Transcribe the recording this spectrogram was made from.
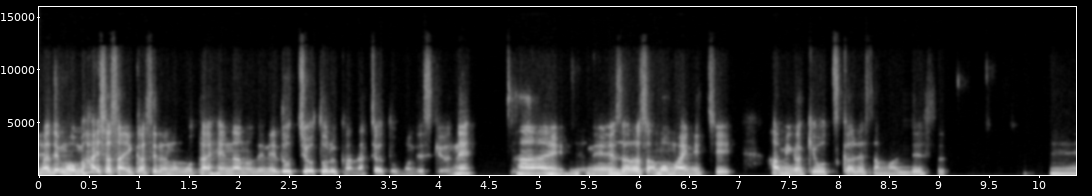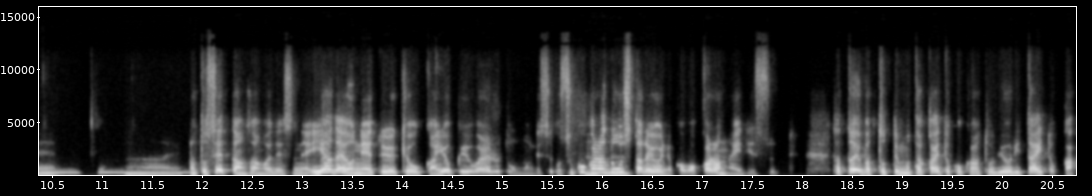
まあでも歯医者さん行かせるのも大変なのでね、どっちを取るかになっちゃうと思うんですけどね。はい。ね、サラさんも毎日歯磨きお疲れ様です。ね、はい。あとセッタンさんがですね嫌だよねという共感よく言われると思うんですがそこからどうしたらよいのかわからないです例えばとても高いとこから飛び降りたいとか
